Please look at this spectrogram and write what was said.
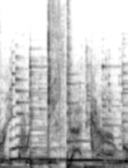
TreQuickBeats.com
